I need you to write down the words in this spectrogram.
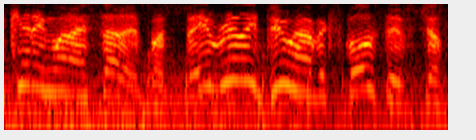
Kidding when I said it, but they really do have explosives just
